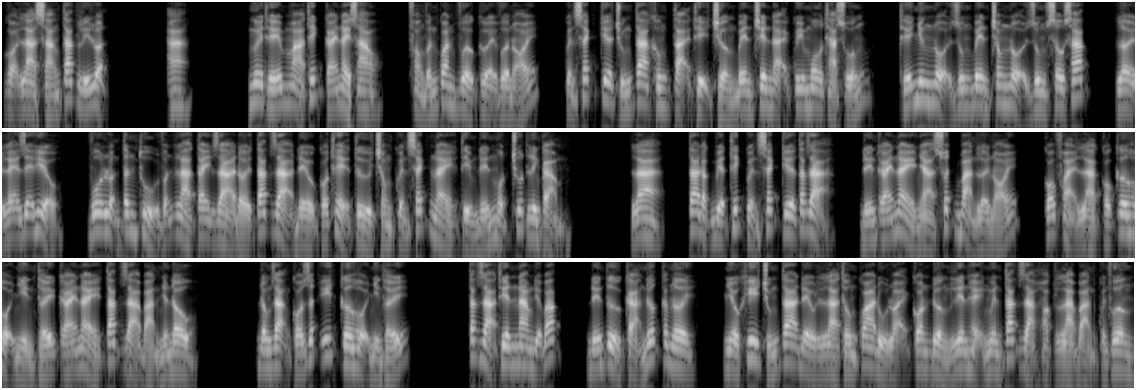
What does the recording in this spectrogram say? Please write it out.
gọi là sáng tác lý luận. A, ngươi thế mà thích cái này sao? Phỏng vấn quan vừa cười vừa nói, quyển sách kia chúng ta không tại thị trường bên trên đại quy mô thả xuống, thế nhưng nội dung bên trong nội dung sâu sắc, lời lẽ dễ hiểu, vô luận tân thủ vẫn là tay giả đời tác giả đều có thể từ trong quyển sách này tìm đến một chút linh cảm là, ta đặc biệt thích quyển sách kia tác giả, đến cái này nhà xuất bản lời nói, có phải là có cơ hội nhìn thấy cái này tác giả bản nhân đâu? Đồng dạng có rất ít cơ hội nhìn thấy. Tác giả thiên nam địa bắc, đến từ cả nước các nơi, nhiều khi chúng ta đều là thông qua đủ loại con đường liên hệ nguyên tác giả hoặc là bản quyền phương.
